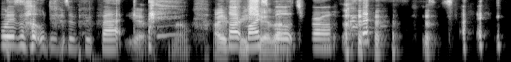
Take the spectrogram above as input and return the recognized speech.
was holding something back. Yeah, no, I appreciate like my sports that. bra.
